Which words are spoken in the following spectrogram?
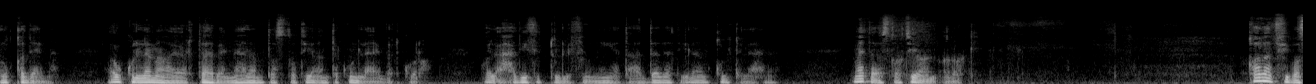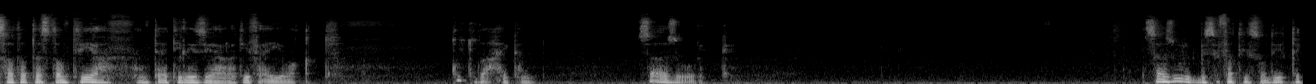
القدامى أو كلما عايرتها بأنها لم تستطيع أن تكون لاعبة كرة. والأحاديث التليفونية تعددت إلى أن قلت لها متى أستطيع أن أراك؟ قالت في بساطة تستطيع أن تأتي لزيارتي في أي وقت. قلت ضاحكا سأزورك. سأزورك بصفتي صديقك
